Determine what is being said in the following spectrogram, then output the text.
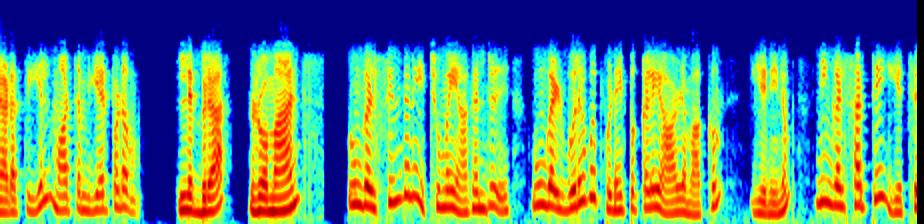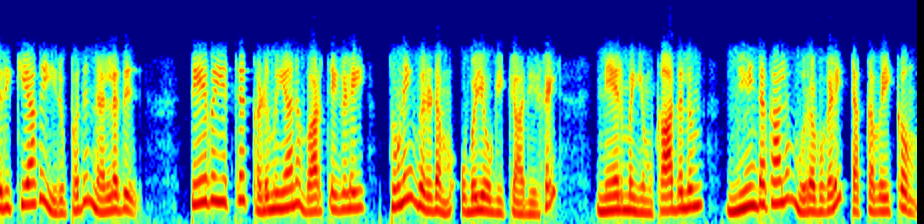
நடத்தியில் மாற்றம் ஏற்படும். லிப்ரா ரொமான்ஸ் உங்கள் சிந்தனை சுமை அகன்று உங்கள் உறவு பிணைப்புகளை ஆழமாக்கும். எனினும் நீங்கள் சற்றே எச்சரிக்கையாக இருப்பது நல்லது. தேவையற்ற கடுமையான வார்த்தைகளை துணைவரிடம் உபயோகிக்காதீர்கள். நேர்மையும் காதலும் நீண்டகாலம் உறவுகளை தக்க வைக்கும்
